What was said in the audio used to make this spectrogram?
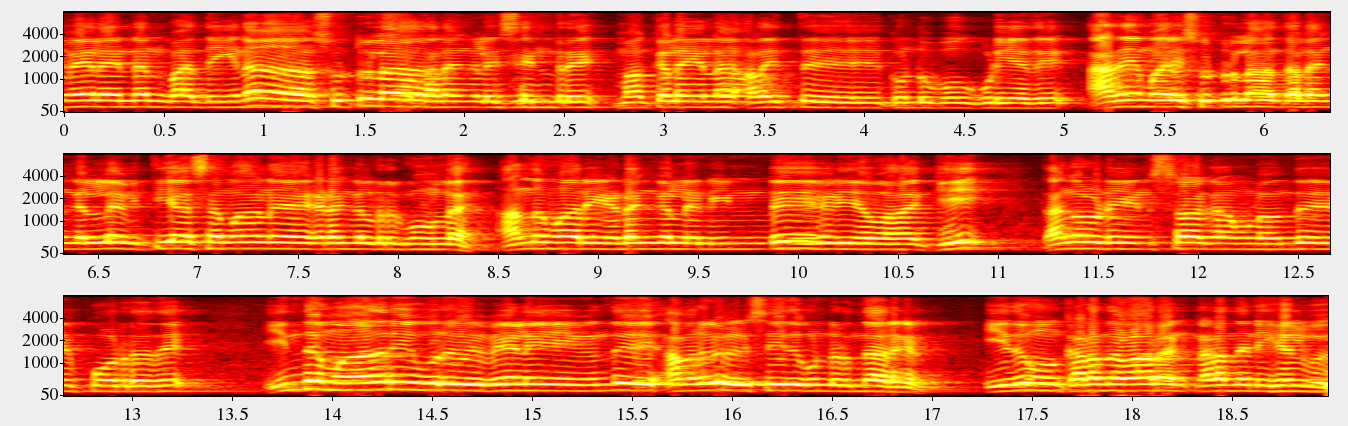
வேலை என்னன்னு பார்த்தீங்கன்னா சுற்றுலா தலங்களை சென்று மக்களை எல்லாம் அழைத்து கொண்டு போகக்கூடியது. அதே மாதிரி சுற்றுலா தலங்கள்ல வித்தியாசமான இடங்கள் இருக்கும்ல. அந்த மாதிரி இடங்கள்ல நின்று வீடியோவாக்கி தங்களுடைய இன்ஸ்டாகிராமில் வந்து போடுறது. இந்த மாதிரி ஒரு வேலையை வந்து அவர்கள் செய்து கொண்டிருந்தார்கள். இதுவும் கடந்த வாரம் நடந்த நிகழ்வு.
